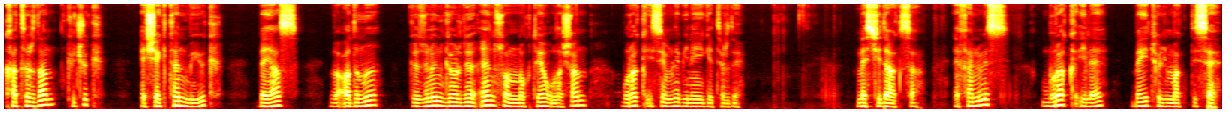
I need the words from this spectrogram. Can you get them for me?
katırdan küçük, eşekten büyük, beyaz ve adımı gözünün gördüğü en son noktaya ulaşan Burak isimli bineği getirdi. Mescid-i Aksa. Efendimiz Burak ile Beytül Makdis'e,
